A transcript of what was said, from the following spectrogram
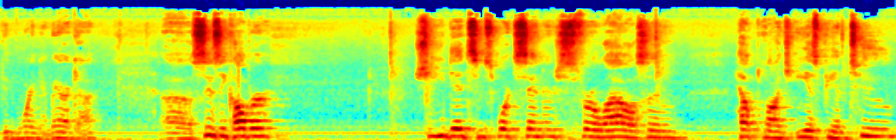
Good Morning America. Uh, Suzy Kolber, she did some sports centers for a while, also helped launch ESPN2.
